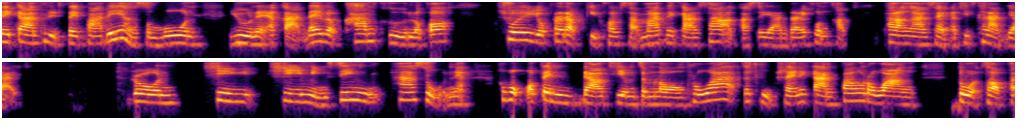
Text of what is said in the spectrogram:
ในการผลิตไฟฟ้าได้อย่างสมบูรณ์ อยู่ในอากาศได้แบบข้ามคืน แล้วก็ช่วยยกระดับขีดความสามารถในการสร้างอากาศยานไร้คนขับ พลังงานแสงอาทิตย์ขนาดใหญ่ โดรนชีชีหมิงซิ่ง 50 เนี่ยเขาบอกว่าเป็นดาวเทียมจำลอง เพราะว่าจะถูกใช้ในการเฝ้าระวัง ตรวจสอบไฟ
